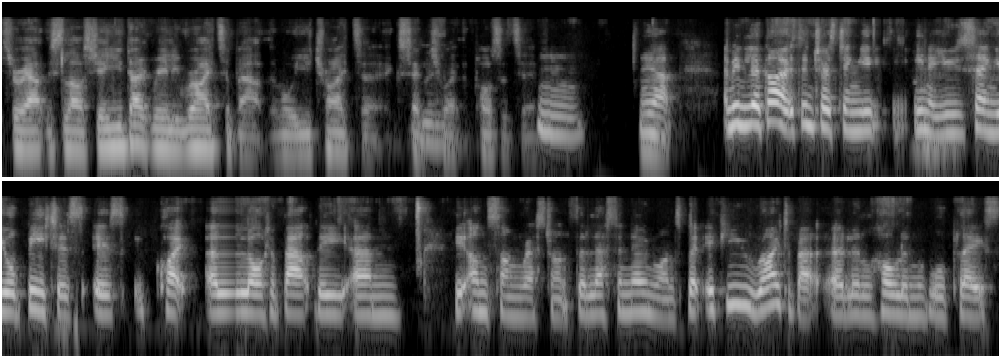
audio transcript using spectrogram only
throughout this last year you don't really write about them or you try to accentuate mm. the positive mm. yeah I mean, look, oh, it's interesting. You, you know, you saying your beat is is quite a lot about the um, the unsung restaurants, the lesser known ones. But if you write about a little hole in the wall place,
